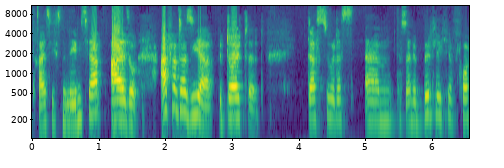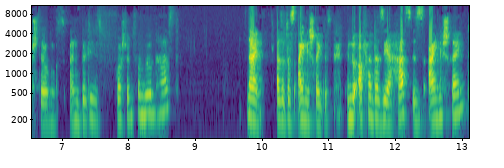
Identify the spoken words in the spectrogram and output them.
30. Lebensjahr. Also, Aphantasia bedeutet, dass du das, ähm, dass du eine bildliche Vorstellungs, ein bildliches Vorstellungsvermögen hast. Nein, also das eingeschränkt ist. Wenn du Aphantasia hast, ist es eingeschränkt.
